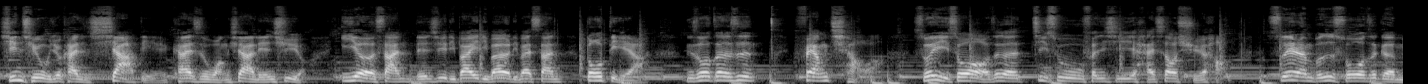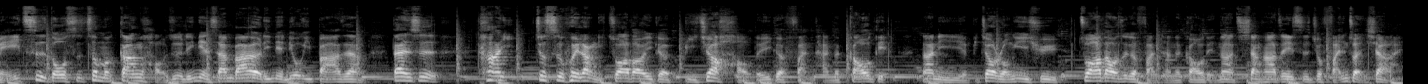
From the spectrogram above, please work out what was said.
星期五就开始下跌，开始往下连续哦，一二三连续礼拜一、礼拜二、礼拜三都跌啊！你说真的是非常巧啊！所以说哦，这个技术分析还是要学好。虽然不是说这个每一次都是这么刚好，就是零点三八二、零点六一八这样，但是。它就是会让你抓到一个比较好的一个反弹的高点，那你也比较容易去抓到这个反弹的高点。那像它这一次就反转下来，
